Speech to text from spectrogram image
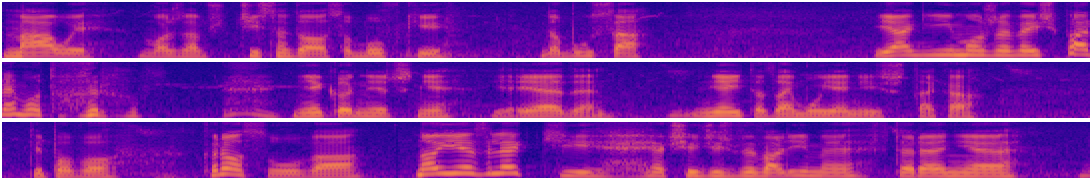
mały, można wcisnąć do osobówki, do busa, jak i może wejść parę motorów, niekoniecznie jeden. Mniej to zajmuje niż taka typowo crossowa. No i jest lekki, jak się gdzieś wywalimy w terenie, yy,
